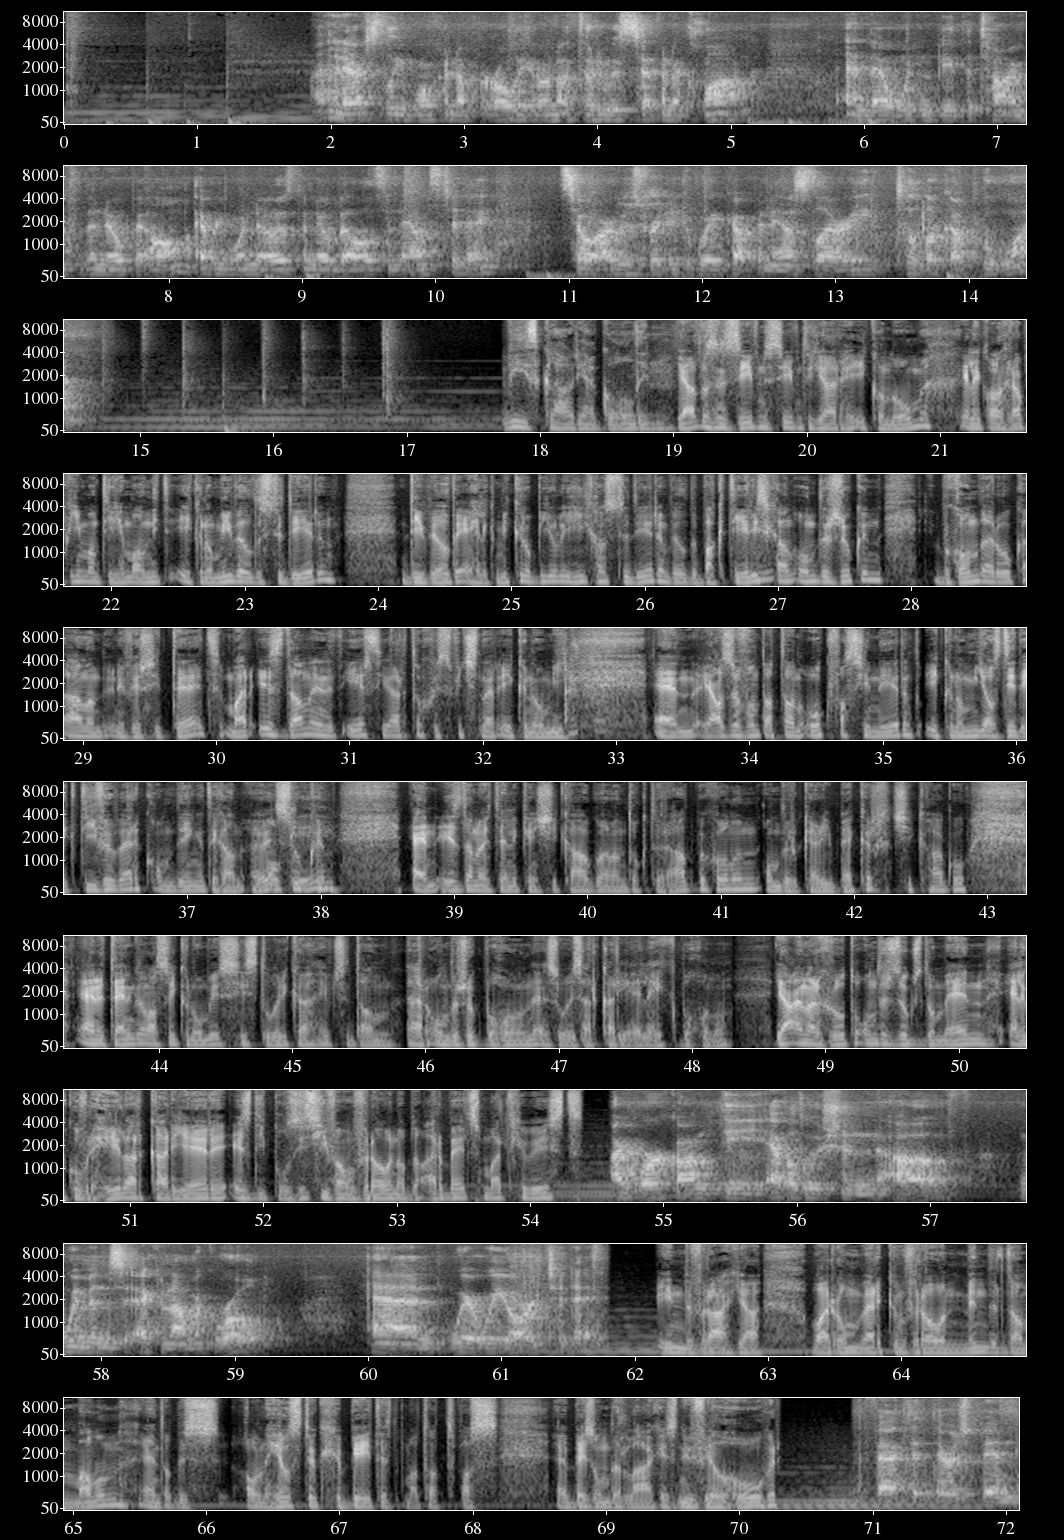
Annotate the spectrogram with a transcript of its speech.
I had actually woken up earlier and I thought it was seven o'clock. And that wouldn't be the time for the Nobel. Everyone knows the Nobel is announced today. So I was ready to wake up and ask Larry to look up who won. Wie is Claudia Goldin? Ja, dat is een 77-jarige econoom. Eigenlijk wel grappig, iemand die helemaal niet economie wilde studeren. Die wilde eigenlijk microbiologie gaan studeren, wilde bacteries gaan onderzoeken. Begon daar ook aan aan de universiteit, maar is dan in het eerste jaar toch geswitcht naar economie. En ja, ze vond dat dan ook fascinerend. Economie als detectivewerk, om dingen te gaan uitzoeken. Okay. En is dan uiteindelijk in Chicago aan een doctoraat begonnen, onder Gary Becker, Chicago. En uiteindelijk dan als economisch historica heeft ze dan haar onderzoek begonnen en zo is haar carrière eigenlijk begonnen. Ja, en haar grote onderzoeksdomein, eigenlijk over heel haar carrière, is die positie van vrouwen op de arbeidsmarkt geweest. I work on the evolution of women's economic role and where we are today. Eén de vraag, ja, waarom werken vrouwen minder dan mannen? En dat is al een heel stuk gebeterd, maar dat was uh, bij zonderlaag is nu veel hoger. The fact that there has been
